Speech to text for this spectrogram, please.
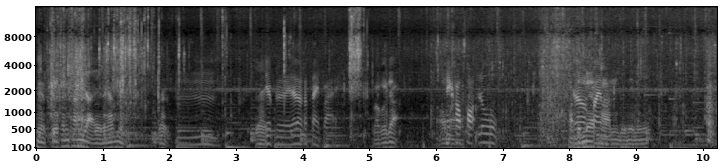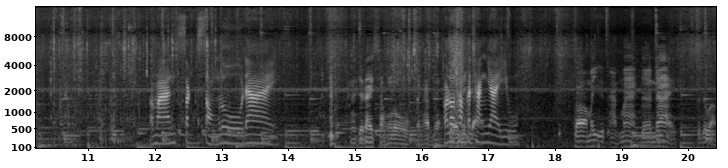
เนี่ยตัวค่อนข้างใหญ่นะครับเนี่ยแต่อืมแต่เรียบเลยแล้วเราก็ใส่ไป เราก็จะเอาให้มาเขาเพาะลูก ทำเป็นแม่แล้วเราค่อยพันธุ์อยู่ในนี้ ประมาณสักสองโลได้น่าจะได้2โลนะครับนี่ยเพราะเราทำกระชังใหญ่อยู่ ก็ไม่อึดอัดมากเดินได้สะดวก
